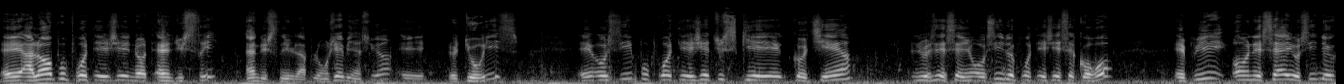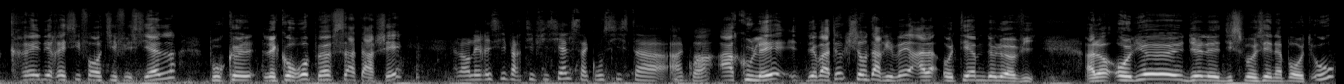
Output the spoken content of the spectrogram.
Et alors, pour protéger notre industrie, industrie de la plongée bien sûr, et le tourisme, et aussi pour protéger tout ce qui est côtière, nous essayons aussi de protéger ces coraux. Et puis, on essaye aussi de créer des récifs artificiels pour que les coraux peuvent s'attacher Alors les récifs artificiels, ça consiste à, à quoi? À couler des bateaux qui sont arrivés à au terme de leur vie. Alors, au lieu de les disposer n'importe où,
